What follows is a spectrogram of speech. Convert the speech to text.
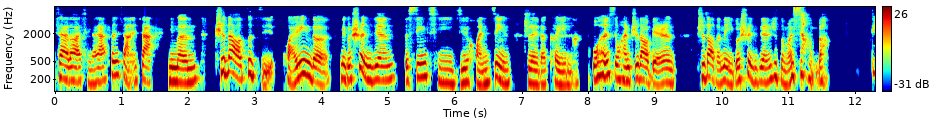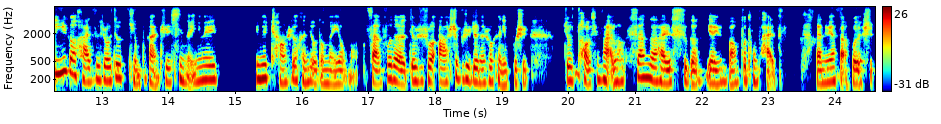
接下来的话，请大家分享一下你们知道自己怀孕的那个瞬间的心情以及环境之类的，可以吗？我很喜欢知道别人知道的那一个瞬间是怎么想的。第一个孩子的时候就挺不敢置信的，因为因为尝试了很久都没有嘛，反复的就是说啊，是不是真的？说肯定不是，就跑去买了三个还是四个验孕棒，不同牌子。在那边反复的试，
